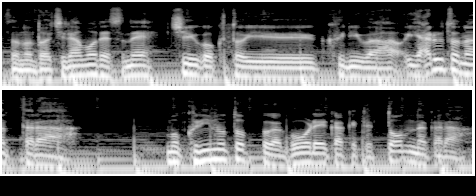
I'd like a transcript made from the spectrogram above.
そのどちらもですね中国という国はやるとなったらもう国のトップが号令かけて飛んだから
